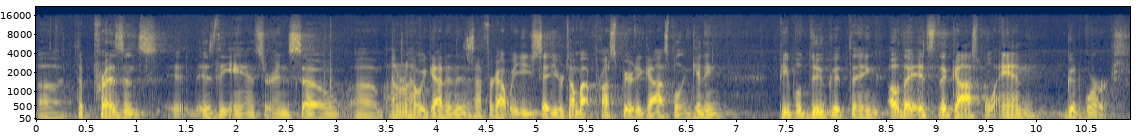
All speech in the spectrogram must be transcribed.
Uh, the presence is the answer. And so um, I don't know how we got into this. I forgot what you said. You were talking about prosperity gospel and getting people do good things. Oh, the, it's the gospel and good works.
